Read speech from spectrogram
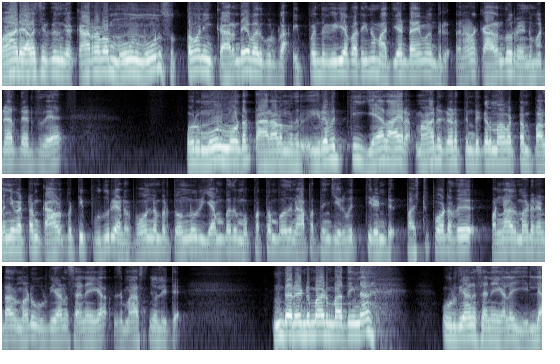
மாடு இழைச்சிருக்குதுங்க கறவை மூணு மூணு. சுத்தமாக நீங்கள் கறந்தே பார்த்து கொடுக்கலாம். இப்போ இந்த வீடியோ பார்த்தீங்கன்னா மத்தியானம் டைம் வந்துடும் அதனால் கறந்து ஒரு ரெண்டு மணி நேரத்தை எடுத்தது. ஒரு மூணு மூன்றை தாராளம் வந்துடும் இருபத்தி ஏழாயிரம். மாடு கடை திண்டுக்கல் மாவட்டம் பழனி வட்டம் காவல்பட்டி புதூர் என்ற ஃபோன் நம்பர் தொண்ணூறு எண்பது முப்பத்தொம்போது நாற்பத்தஞ்சு இருபத்தி ரெண்டு. ஃபஸ்ட்டு போட்டது ஒன்றாவது மாடு ரெண்டாவது மாடு உறுதியான சனையாக மாதம் சொல்லிட்டேன். இந்த ரெண்டு மாடும் பார்த்திங்கன்னா உறுதியான சனைகளை இல்லை.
